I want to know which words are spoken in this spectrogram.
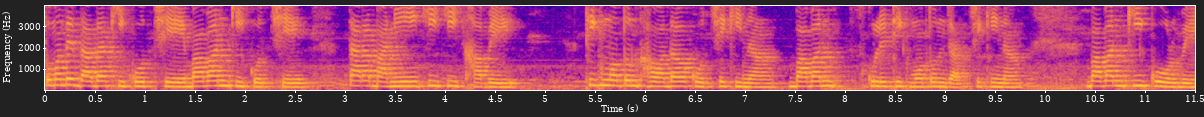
তোমাদের দাদা কি করছে, বাবান কি করছে, তারা বানিয়ে কি কি খাবে, ঠিক মতন খাওয়া দাওয়া করছে কি না বাবান স্কুলে ঠিক মতন যাচ্ছে কি না বাবান কি করবে,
